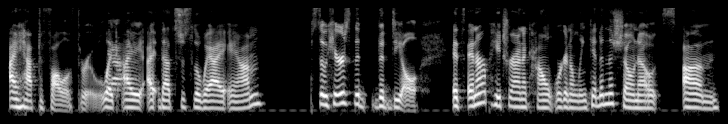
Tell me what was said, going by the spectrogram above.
i have to follow through. Like yeah. I, I that's just the way i am so here's the the deal. It's in our Patreon account. We're going to link it in the show notes. Um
